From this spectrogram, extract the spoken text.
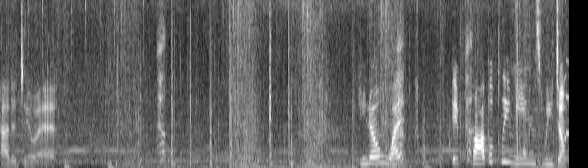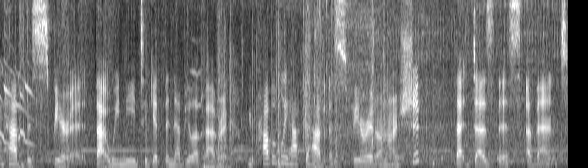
how to do it. You know what? It probably means we don't have the spirit that we need to get the Nebula Fabric. We probably have to have a spirit on our ship that does this event.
